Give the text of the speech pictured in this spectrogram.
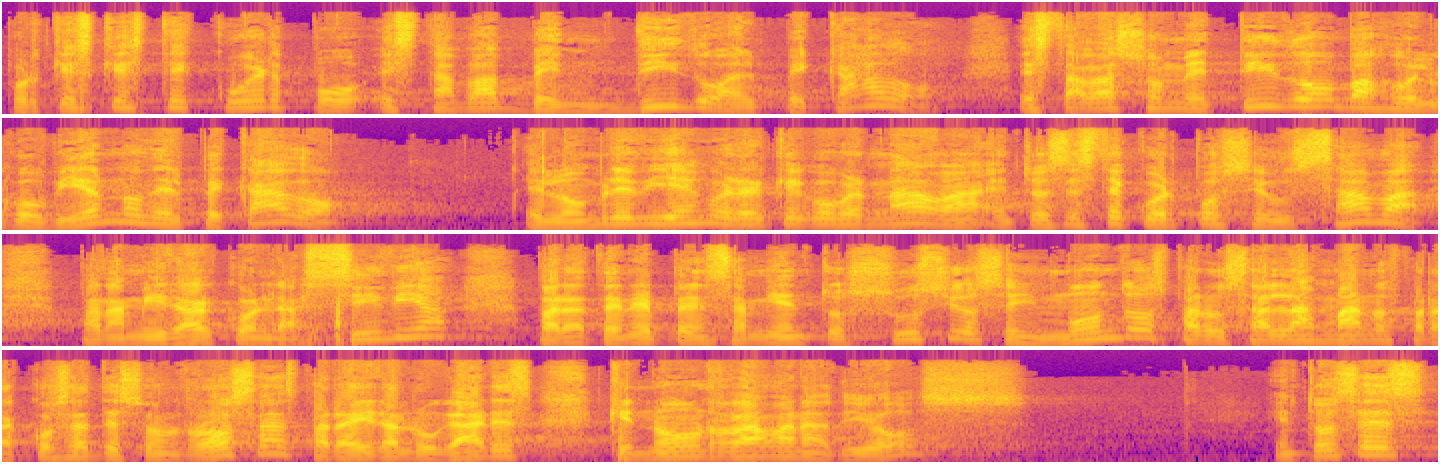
Porque es que este cuerpo estaba vendido al pecado, estaba sometido bajo el gobierno del pecado. El hombre viejo era el que gobernaba, entonces este cuerpo se usaba para mirar con lascivia, para tener pensamientos sucios e inmundos, para usar las manos para cosas deshonrosas, para ir a lugares que no honraban a Dios. Entonces,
